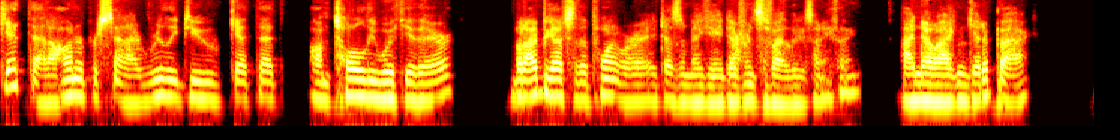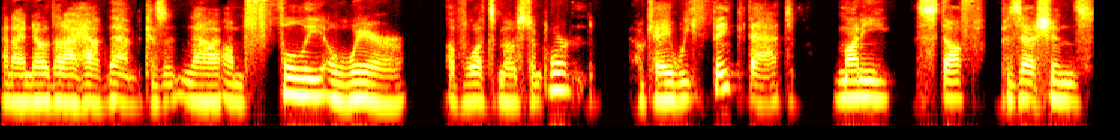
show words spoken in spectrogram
get that 100%. I really do get that. I'm totally with you there. But i've got to the point where it doesn't make any difference if I lose anything. I know I can get it back and I know that I have them because now I'm fully aware of what's most important. Okay. We think that money, stuff, possessions,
